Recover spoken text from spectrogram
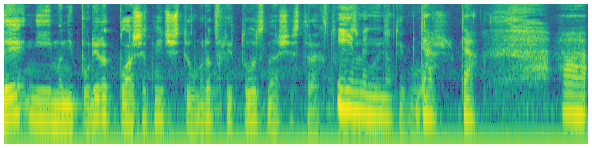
те ни манипулират, плашат ни, че ще умрат, флитуват с нашия страх. Това, Именно, ти да, да. А,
